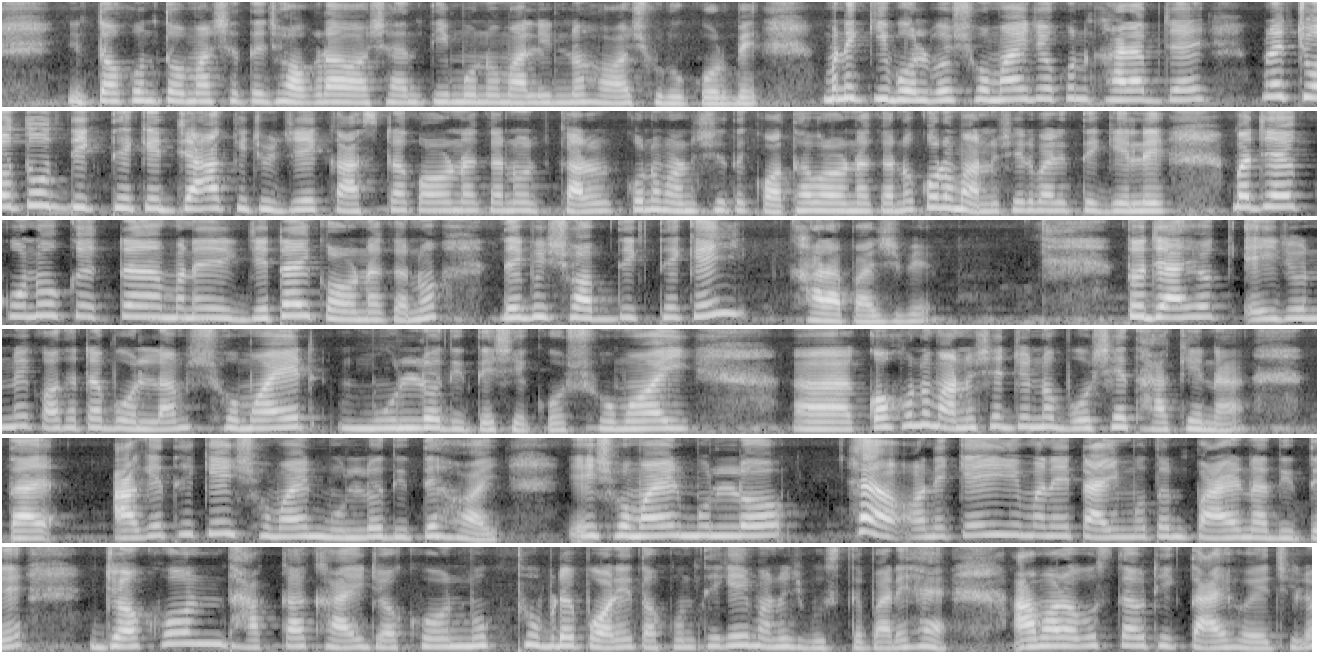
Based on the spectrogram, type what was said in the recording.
তখন তোমার সাথে ঝগড়া, অশান্তি, মনোমালিন্য হওয়া শুরু করবে। মানে কি বলব, সময় যখন খারাপ যায় মানে চতুর্দিক থেকে যা কিছু যে কাজটা করো না কেন, কারোর, কোনো মানুষের সাথে কথা বলো না কেন, কোনো মানুষের বাড়িতে গেলে বা যাই কোনো একটা মানে যেটাই করো না কেন, দেখবি সব দিক থেকেই খারাপ আসবে। তো যাই হোক, এই জন্যই কথাটা বললাম, সময়ের মূল্য দিতে শেখো। সময় কখনো মানুষের জন্য বসে থাকে না। তাই আগে থেকেই সময়ের মূল্য দিতে হয়। এই সময়ের মূল্য হ্যাঁ অনেকেই মানে টাইম মতন পায় না দিতে। যখন ধাক্কা খায়, যখন মুখ থুবড়ে পড়ে, তখন থেকেই মানুষ বুঝতে পারে হ্যাঁ আমার অবস্থাও ঠিক তাই হয়েছিল।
